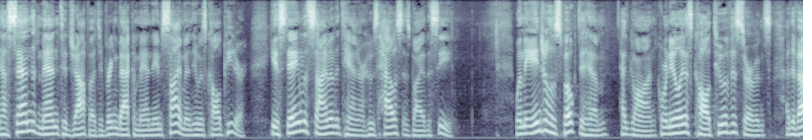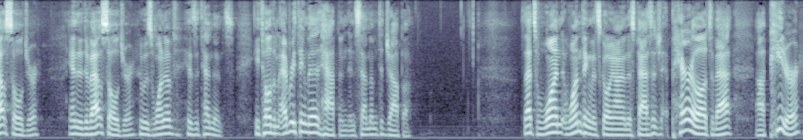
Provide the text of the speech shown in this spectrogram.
Now send men to Joppa to bring back a man named Simon who is called Peter. He is staying with Simon the tanner, whose house is by the sea. When the angel who spoke to him had gone, Cornelius called two of his servants, a devout soldier, and a devout soldier who was one of his attendants. He told them everything that had happened and sent them to Joppa. So that's one, one thing that's going on in this passage. Parallel to that, uh, Peter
